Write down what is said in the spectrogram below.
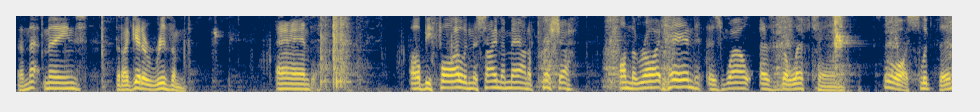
and that means that I get a rhythm and I'll be filing the same amount of pressure on the right hand as well as the left hand. Oh, I slipped then.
